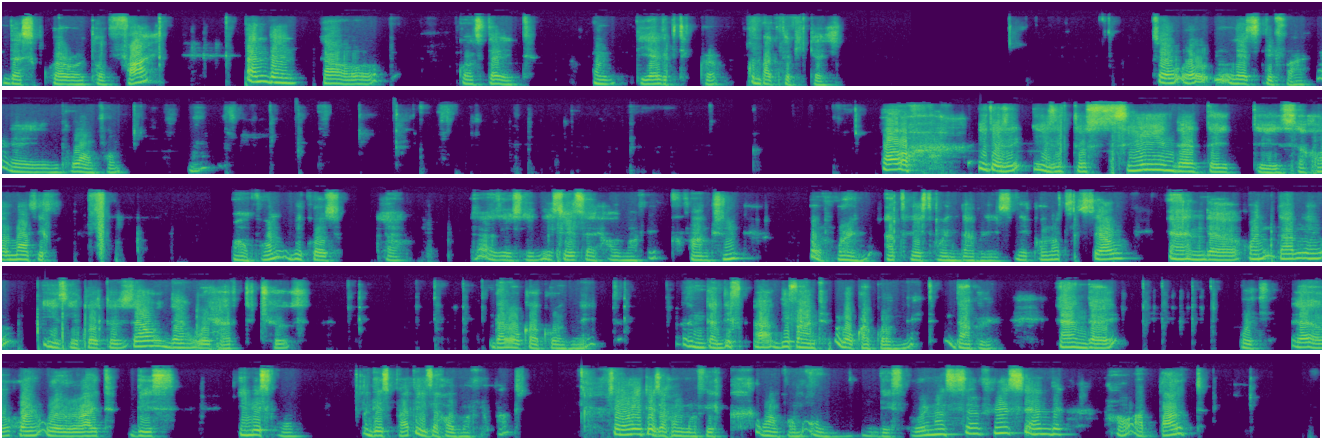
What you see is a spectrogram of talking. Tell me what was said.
the square root of phi, and then uh, constate on the elliptic compactification. So uh, let's define in the one form. Oh, it is easy to see that it is a holomorphic form because, yeah, as you see, this is a holomorphic function when at least when W is equal to zero, and uh, when W is equal to zero, then we have to choose the local coordinate and the dif uh, different local coordinate W, and uh, which uh, when we write this in this form, this part is a holomorphic function. So it is a holomorphic one form on this Riemann surface. And how about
